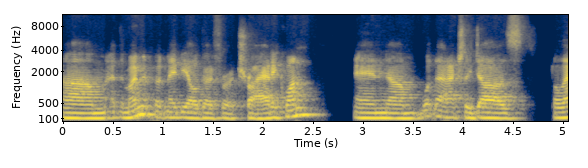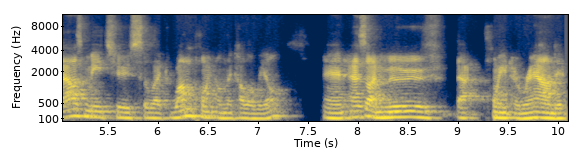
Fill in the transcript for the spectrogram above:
um, at the moment, but maybe I'll go for a triadic one. And um, what that actually does, allows me to select one point on the color wheel. And as I move that point around, it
